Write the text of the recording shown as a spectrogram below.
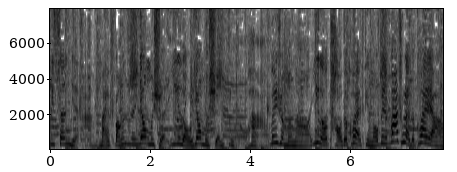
第三点啊，买房子要么选一楼，要么选顶楼哈。为什么呢？一楼逃得快，顶楼被挖出来的快呀。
